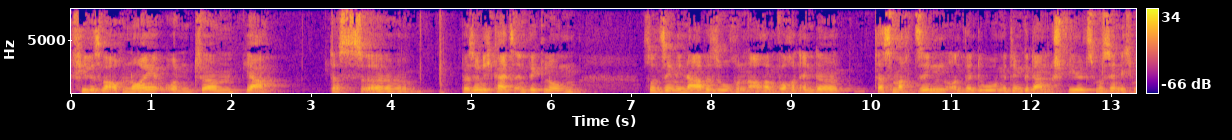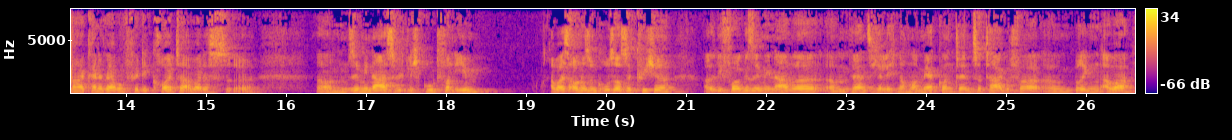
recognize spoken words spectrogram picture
Vieles war auch neu und ähm, ja, das äh, Persönlichkeitsentwicklung, so ein Seminar besuchen, auch am Wochenende, das macht Sinn und wenn du mit dem Gedanken spielst, muss ja nicht, mache keine Werbung für die Kräuter, aber das äh, ähm, Seminar ist wirklich gut von ihm, aber ist auch nur so ein Gruß aus der Küche. Also die Folgeseminare ähm, werden sicherlich nochmal mehr Content zutage verbringen, ähm, aber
